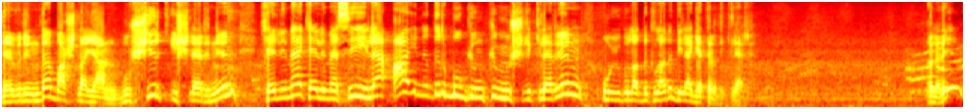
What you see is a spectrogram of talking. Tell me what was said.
devrinde başlayan bu şirk işlerinin kelime kelimesiyle aynıdır bugünkü müşriklerin uyguladıkları dile getirdikleri. Öyle değil mi?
